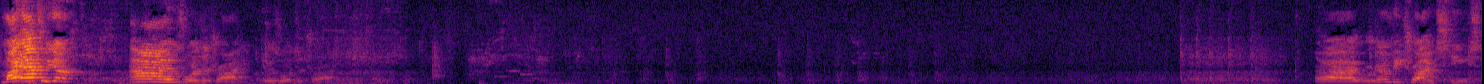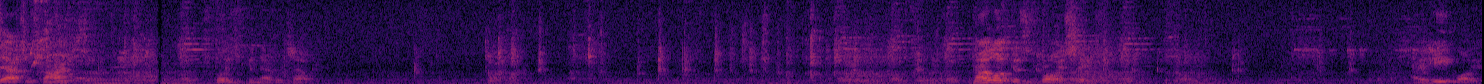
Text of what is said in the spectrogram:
Might actually gonna. Ah, it was worth a try. It was try. Alright, we're gonna be trying Steamy Stacks this time. But you can never tell. My luck, this is probably safe. I hate life.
